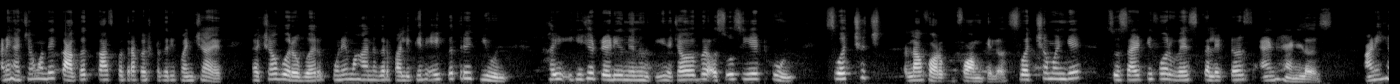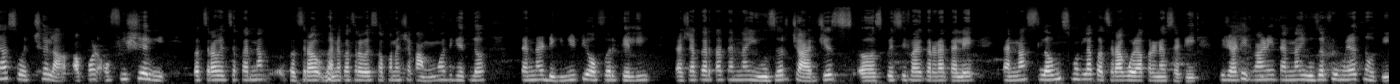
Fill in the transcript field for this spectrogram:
आणि ह्याच्यामध्ये कागद कासपत्रा कष्टकरी पंचायत ह्याच्याबरोबर पुणे महानगरपालिकेने एकत्रित येऊन ही ही जी ट्रेड युनियन होती ह्याच्याबरोबर असोसिएट होऊन स्वच्छ ला फॉर फॉर्म केलं. स्वच्छ म्हणजे society for waste collectors and handlers आणि ह्या स्वच्छला आपण ऑफिशियली कचरा वेचकांना कचरा घनकचरा व्यवस्थापनाच्या कामामध्ये घेतलं. त्यांना डिग्निटी ऑफर केली. त्याच्याकरता त्यांना युजर चार्जेस स्पेसिफाय करण्यात आले. त्यांना स्लम्समधला कचरा गोळा करण्यासाठी की ज्या ठिकाणी त्यांना युजर फी मिळत नव्हती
